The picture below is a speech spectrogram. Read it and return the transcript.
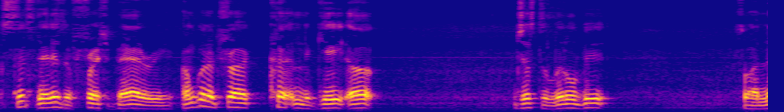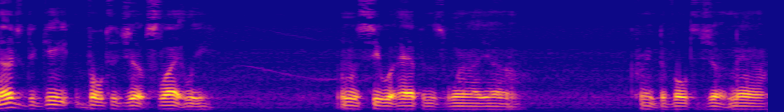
since that is a fresh battery, I'm going to try cutting the gate up just a little bit. So I nudged the gate voltage up slightly. I'm going to see what happens when I uh, crank the voltage up now.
